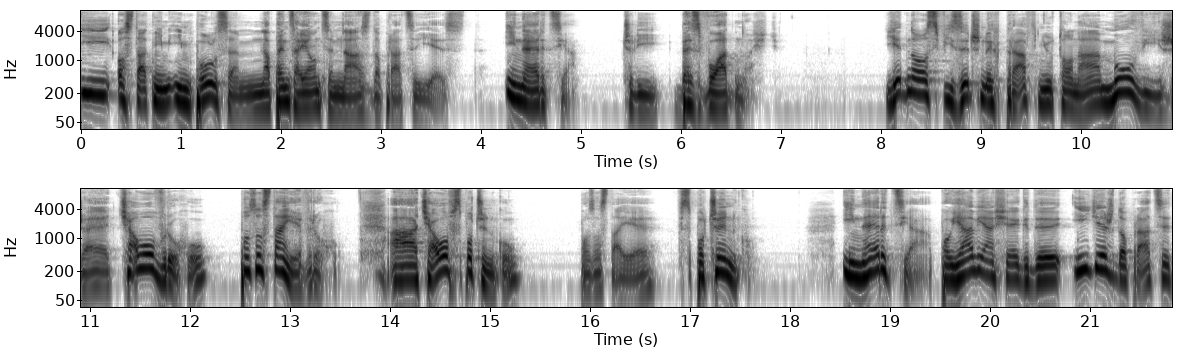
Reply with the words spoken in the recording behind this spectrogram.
I ostatnim impulsem napędzającym nas do pracy jest inercja, czyli bezwładność. Jedno z fizycznych praw Newtona mówi, że ciało w ruchu pozostaje w ruchu, a ciało w spoczynku pozostaje w spoczynku. Inercja pojawia się, gdy idziesz do pracy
